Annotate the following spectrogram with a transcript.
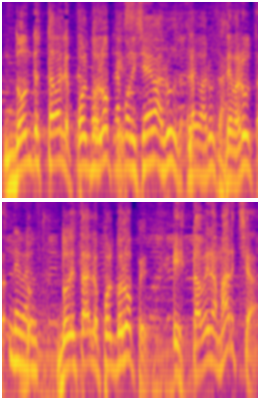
¿Dónde estaba Leopoldo López? La policía de Baruta. de Baruta. De Baruta. ¿Dónde estaba Leopoldo López? Estaba en la marcha.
